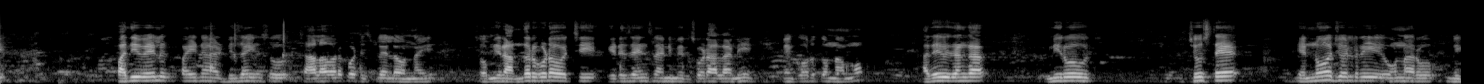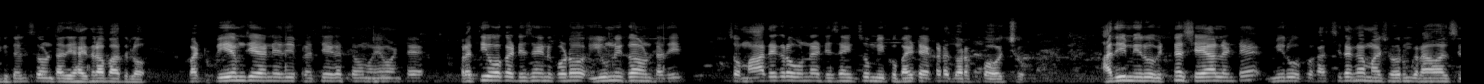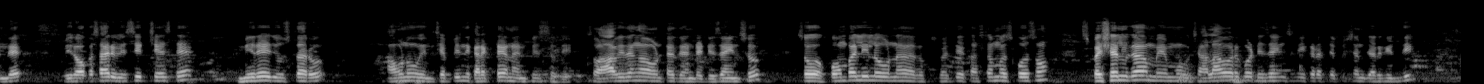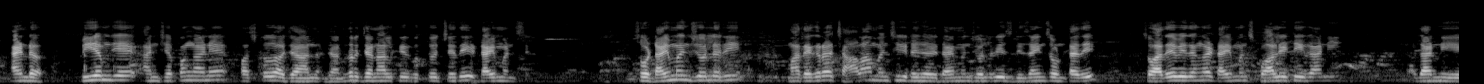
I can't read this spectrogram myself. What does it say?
పదివేలు పైన డిజైన్స్ చాలా వరకు డిస్ప్లేలో ఉన్నాయి. సో మీరు అందరూ కూడా వచ్చి ఈ డిజైన్స్ అన్ని మీరు చూడాలని మేము కోరుతున్నాము. అదేవిధంగా మీరు చూస్తే ఎన్నో జ్యువెలరీ ఉన్నారు మీకు తెలిసి ఉంటుంది హైదరాబాద్లో. బట్ పిఎంజే అనేది ప్రత్యేకత ఏమంటే ప్రతి ఒక్క డిజైన్ కూడా యూనిక్గా ఉంటుంది. సో మా దగ్గర ఉన్న డిజైన్స్ మీకు బయట ఎక్కడ దొరకపోవచ్చు. అది మీరు విట్నెస్ చేయాలంటే మీరు ఖచ్చితంగా మా షోరూమ్కి రావాల్సిందే. మీరు ఒకసారి విజిట్ చేస్తే మీరే చూస్తారు. అవును ఇది చెప్పింది కరెక్టే అని అనిపిస్తుంది. సో ఆ విధంగా ఉంటుంది అంటే డిజైన్స్. సో కోంపల్లిలో ఉన్న ప్రతి కస్టమర్స్ కోసం స్పెషల్గా మేము చాలా వరకు డిజైన్స్ని ఇక్కడ తెప్పించడం జరిగింది. అండ్ పిఎంజే అని చెప్పంగానే ఫస్ట్ అందరు జనాలకి గుర్తొచ్చేది డైమండ్స్. సో డైమండ్ జ్యువెలరీ మా దగ్గర చాలా మంచి డైమండ్ జ్యువెలరీస్ డిజైన్స్ ఉంటుంది. సో అదేవిధంగా డైమండ్స్ క్వాలిటీ కానీ దాన్ని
